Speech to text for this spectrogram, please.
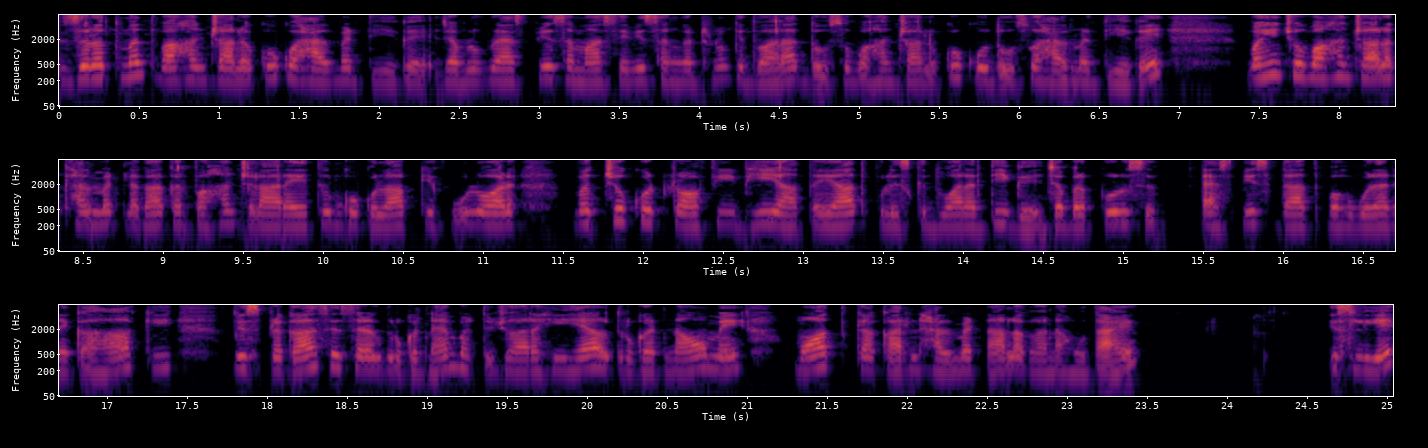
जरूरतमंद वाहन चालकों को हेलमेट दिए गए। जबलपुर एसपी समाज सेवी संगठनों के द्वारा दो सौ वाहन चालकों को दो सौ हेलमेट दिए गए। वहीं जो वाहन चालक हेलमेट लगाकर वाहन चला रहे थे, उनको गुलाब के फूल और बच्चों को ट्रॉफी भी यातायात पुलिस के द्वारा दी गई। जबलपुर एसपी सिद्धार्थ बहुगुणा ने कहा कि जिस प्रकार से सड़क दुर्घटनाएँ बढ़ती जा रही है और दुर्घटनाओं में मौत का कारण हेलमेट ना लगाना होता है इसलिए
